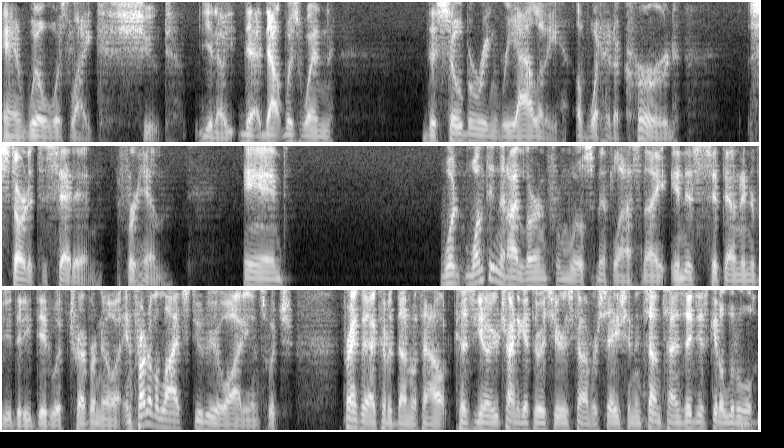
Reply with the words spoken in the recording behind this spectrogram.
And Will was like, shoot. You know, that, that was when the sobering reality of what had occurred started to set in for him. And what one thing that I learned from Will Smith last night in this sit down interview that he did with Trevor Noah in front of a live studio audience, which frankly I could have done without because you know you're trying to get through a serious conversation and sometimes they just get a little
